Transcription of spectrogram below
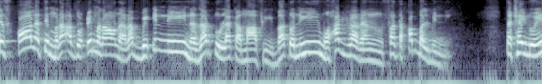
إذ قالت امرأة عمران رب إني نذرت لك ما في بطني محررا فتقبل مني တချိန်တွင်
